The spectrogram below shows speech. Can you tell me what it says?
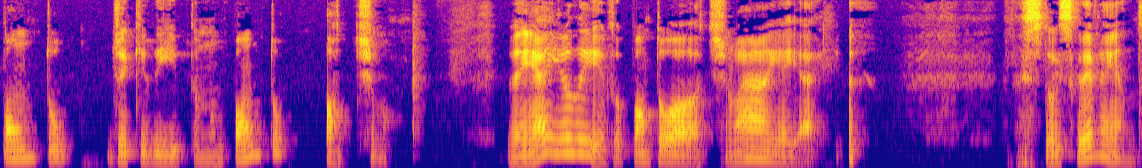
ponto de equilíbrio, num ponto ótimo. Vem aí o livro, ponto ótimo. Ai, ai, ai. Estou escrevendo.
